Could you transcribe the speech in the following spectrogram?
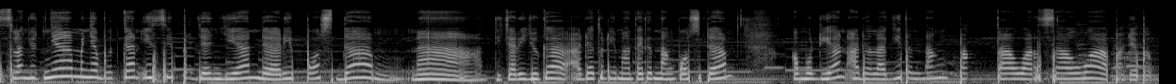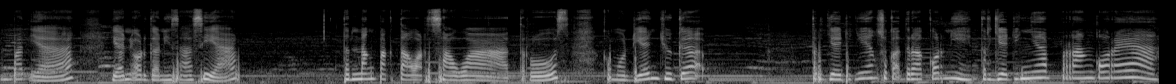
Selanjutnya menyebutkan isi perjanjian dari Posdam. Nah, dicari juga ada tuh di materi tentang Posdam. Kemudian ada lagi tentang Fakta Warsawa pada bab 4 ya, yakni organisasi ya. Tentang Fakta Warsawa. Terus kemudian juga terjadinya yang suka drakor nih terjadinya perang Korea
